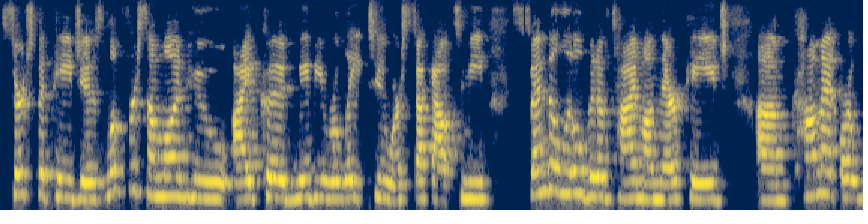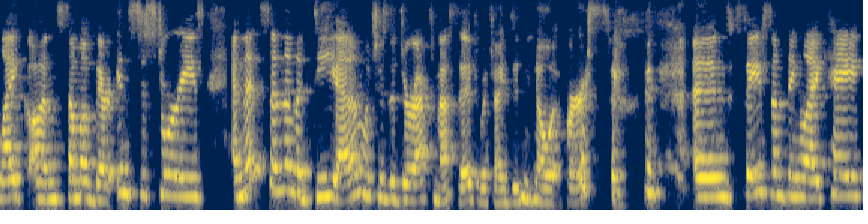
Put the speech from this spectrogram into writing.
search the pages, look for someone who I could maybe relate to or stuck out to me, spend a little bit of time on their page, um, comment or like on some of their Insta stories, and then send them a DM, which is a direct message, which I didn't know at first, and say something like, hey,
